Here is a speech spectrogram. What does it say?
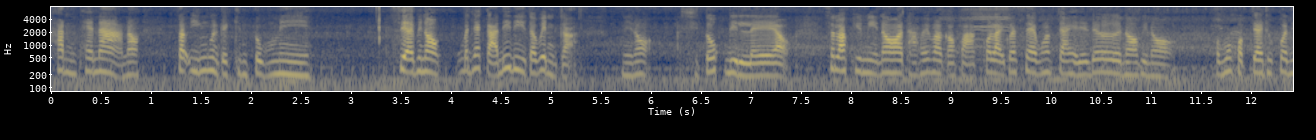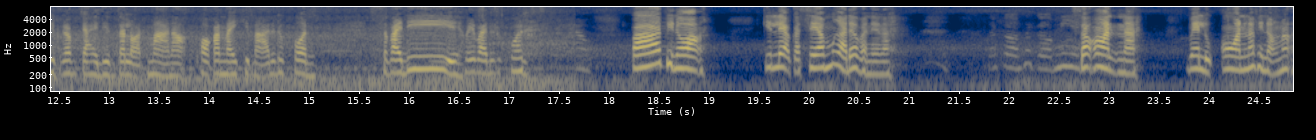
ขั้นแท่หน้าเนาะเสาอิงเหมือนกับกินตุ่มมี เสียพี่น้องบรรยากาศดีๆตะเว้นกะนี่เนาะสิตกดินแล้วสำหรับคลิปนี้เนาะถามให้มากับฝากกดไลค์กดแชร์กำลังใจให้เด้อเนาะพี่น้องผมขอบใจทุกคนที่เป็นกำลังใจให้ดินตลอดมาเนาะพอกันไหมคลิปหมาเด้วยทุกคนสบายดีบ๊ายบายเด้อทุกคนป้าพี่น้องกินแล้วกับแซ่เมื่อเด้อวันนี้นะแล้วก็ถ้าเกิดมีสะอ่อนนะแม่ลูกอ่อนนะพี่น้องเนาะ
